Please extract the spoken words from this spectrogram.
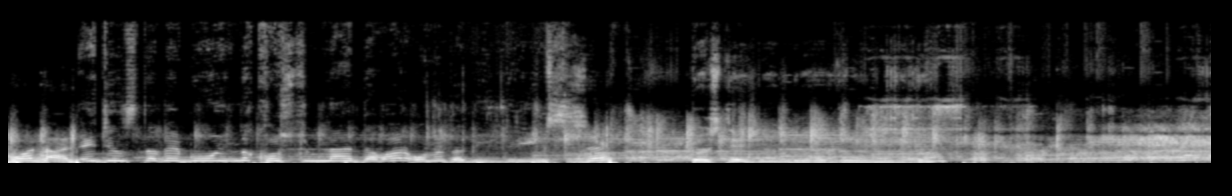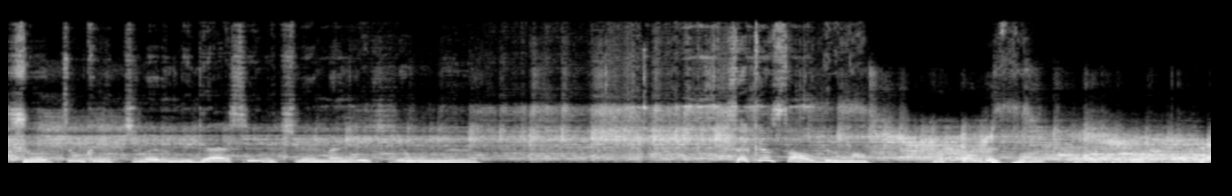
Bu arada Legends'da ve bu oyunda kostümler de var. Onu da bildireyim size. Göstereceğim birazdan burada. Şu tüm kılıççıların bir gelsin. içlerinden geçeceğim onları. Sakın saldırma. Hatta defans. defans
